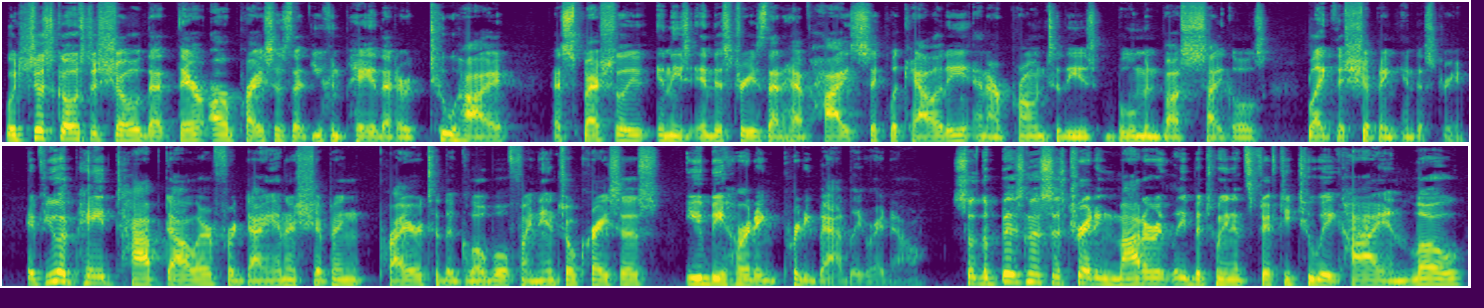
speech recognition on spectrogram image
which just goes to show that there are prices that you can pay that are too high, especially in these industries that have high cyclicality and are prone to these boom and bust cycles like the shipping industry. If you had paid top dollar for Diana Shipping prior to the global financial crisis, you'd be hurting pretty badly right now. So the business is trading moderately between its 52 week high and low.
